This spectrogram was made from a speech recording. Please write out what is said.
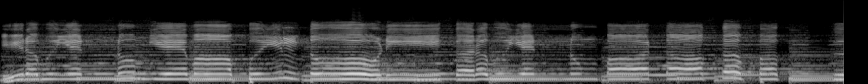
இரவு என்னும் ஏமாப்பு இல் தோணி கரவு என்னும் பார்த்தாக்க பக்கு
